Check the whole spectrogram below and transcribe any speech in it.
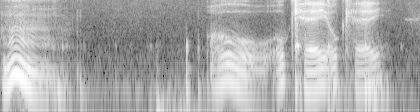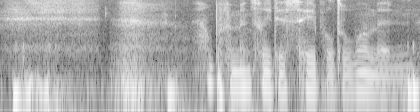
Hmm. Oh, okay, okay. Help of a mentally disabled woman.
